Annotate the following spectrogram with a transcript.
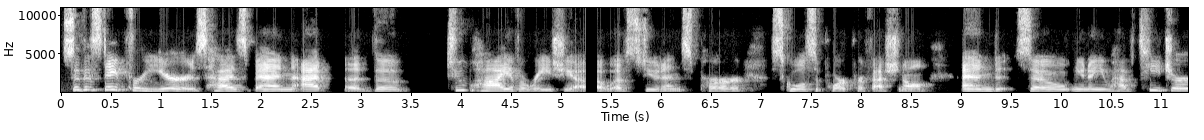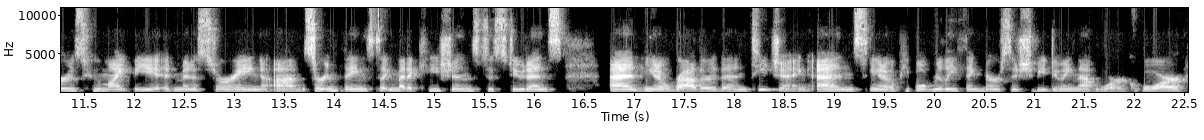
So the state for years has been at uh, the too high of a ratio of students per school support professional. And so, you know, you have teachers who might be administering um, certain things like medications to students and you know rather than teaching. And you know people really think nurses should be doing that work or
